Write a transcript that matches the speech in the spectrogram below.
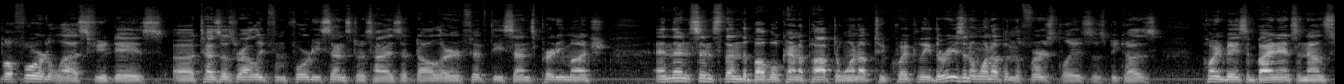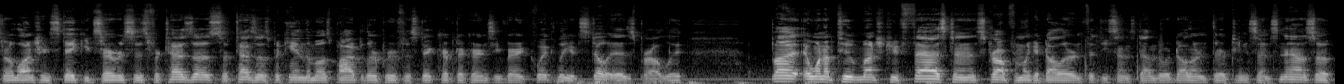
Before the last few days, uh, Tezos rallied from 40 cents to as high as a dollar and 50 cents, pretty much. And then since then, the bubble kind of popped and went up too quickly. The reason it went up in the first place is because Coinbase and Binance announced they're launching staking services for Tezos. So Tezos became the most popular proof of stake cryptocurrency very quickly. It still is, probably but it went up too much too fast and it's dropped from like a dollar and 50 cents down to a dollar and 13 cents now so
